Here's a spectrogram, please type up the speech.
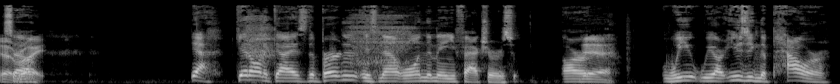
Yeah, So- right. Yeah, get on it, guys. The burden is now on the manufacturers. Our Yeah. we we are using the power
